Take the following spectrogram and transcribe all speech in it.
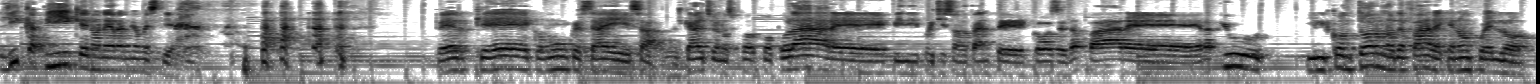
Lì capii che non era il mio mestiere. Perché comunque sai, sa, il calcio è uno sport popolare, quindi poi ci sono tante cose da fare, era più il contorno da fare che non quello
